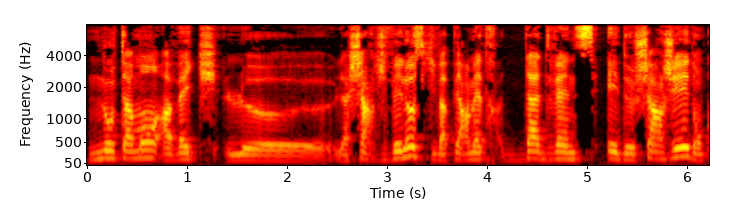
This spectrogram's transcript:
notamment avec la charge véloce qui va permettre d'advance et de charger. Donc,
